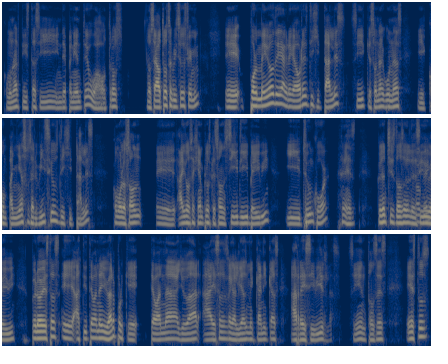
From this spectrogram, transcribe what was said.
como un artista así independiente o a otros, o sea, a otros servicios de streaming, eh, por medio de agregadores digitales, sí, que son algunas eh, compañías o servicios digitales, como lo son, eh, hay dos ejemplos que son CD Baby y TuneCore, es chistoso el de CD Baby, pero estas a ti te van a ayudar porque te van a ayudar a esas regalías mecánicas a recibirlas, ¿sí? Entonces, estos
